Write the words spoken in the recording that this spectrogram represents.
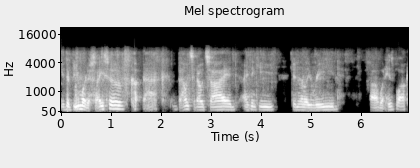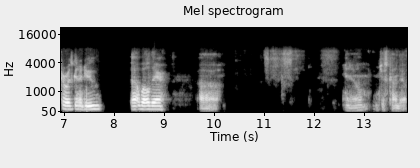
either be more decisive, cut back, bounce it outside. I think he didn't really read uh, what his blocker was going to do that well there. Uh, you know, just kind of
